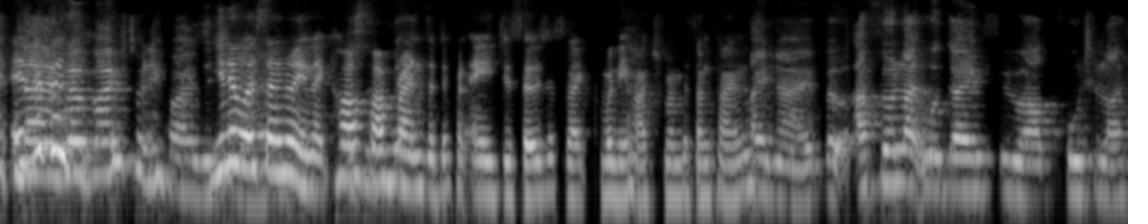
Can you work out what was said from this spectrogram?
It's no, because- we're both 25 this you know what's so annoying? Like half It's our friends are different ages, so it's just like really hard to remember sometimes. I know, but I feel like we're going through our quarter life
